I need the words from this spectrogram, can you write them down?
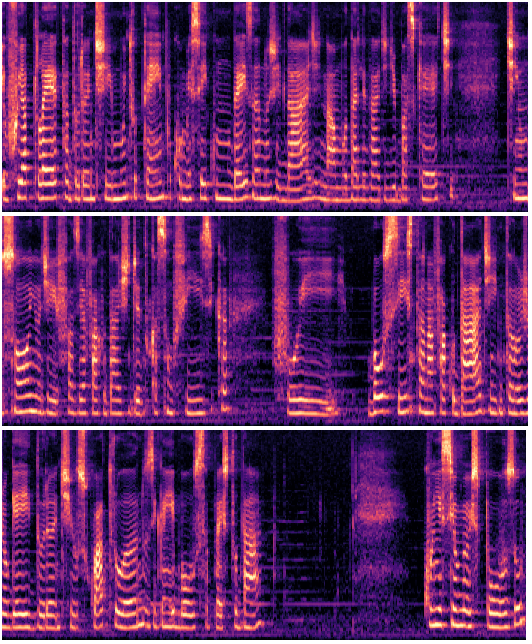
eu fui atleta durante muito tempo. Comecei com 10 anos de idade na modalidade de basquete. Tinha um sonho de fazer a faculdade de educação física. Fui bolsista na faculdade, então eu joguei durante os quatro anos e ganhei bolsa para estudar. Conheci o meu esposo,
